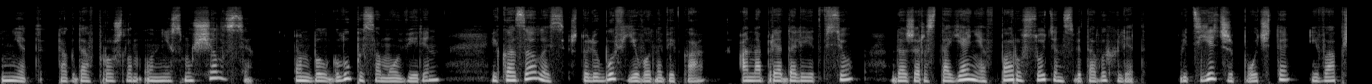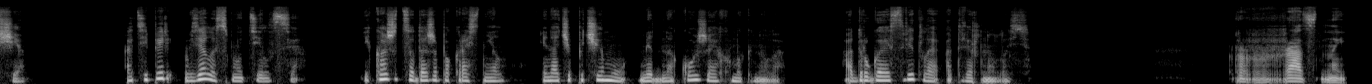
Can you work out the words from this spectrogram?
Нет, тогда в прошлом он не смущался. Он был глуп и самоуверен, и казалось, что любовь его на века, она преодолеет все, даже расстояние в пару сотен световых лет. Ведь есть же почта и вообще. А теперь взял и смутился. И, кажется, даже покраснел. Иначе почему меднокожая хмыкнула, а другая светлая отвернулась? «Разные»,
